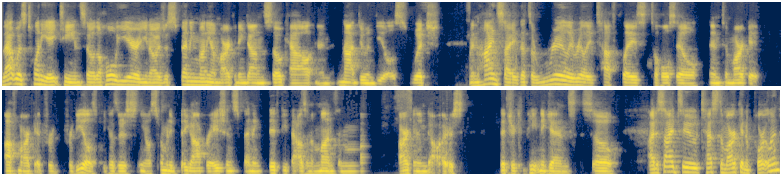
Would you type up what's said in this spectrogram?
That was 2018. So the whole year, you know, I was just spending money on marketing down in SoCal and not doing deals, which in hindsight, that's a really, really tough place to wholesale and to market off market for, for deals because there's, you know, so many big operations spending 50,000 a month in marketing dollars that you're competing against. So I decided to test the market in Portland.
